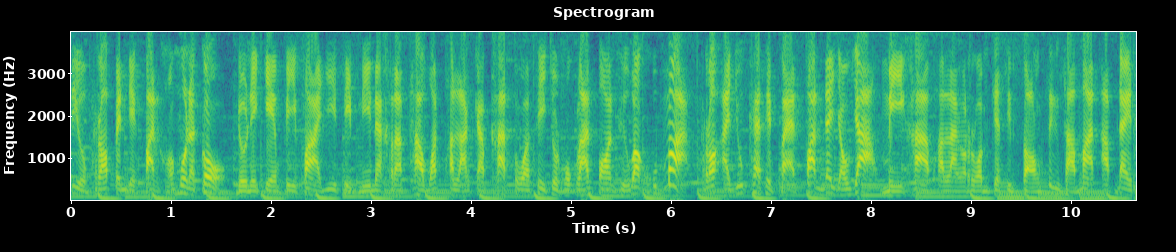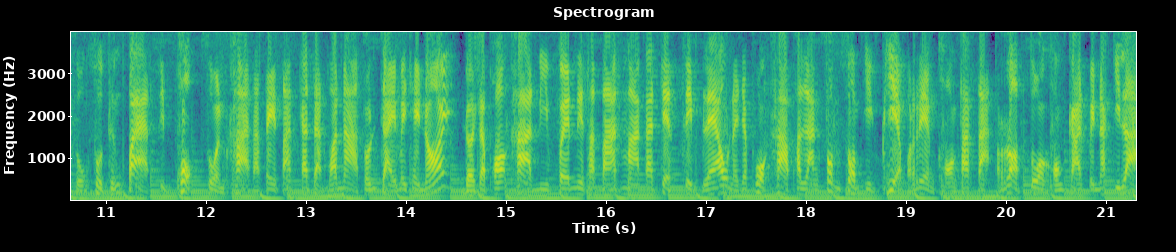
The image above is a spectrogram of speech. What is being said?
ซิลเพราะเป็นเด็กปั่นของโมนาโก โดยในเกมฟีฟ่า20 นี้นะครับ ถ้าวัดพลังกับค่าตัว 4.6 ล้านปอนด์ถือว่าคุ้มมาก เพราะอายุแค่ 18 ปั้นได้ยาวๆ มีค่าพลังรวม 72 ซึ่งสามารถอัพได้สูงสุดถึง 86 ส่วนค่าสเตตัสก็จัดว่าน่าสนใจไม่ใช่น้อย โดยเฉพาะค่าดีเฟนส์ในสตาร์ทมาก็70 แล้วไหนจะพวกค่าพลังส้มๆอีกเพียบเรื่องของทักษะรอบตัวของการเป็นนักกีฬา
